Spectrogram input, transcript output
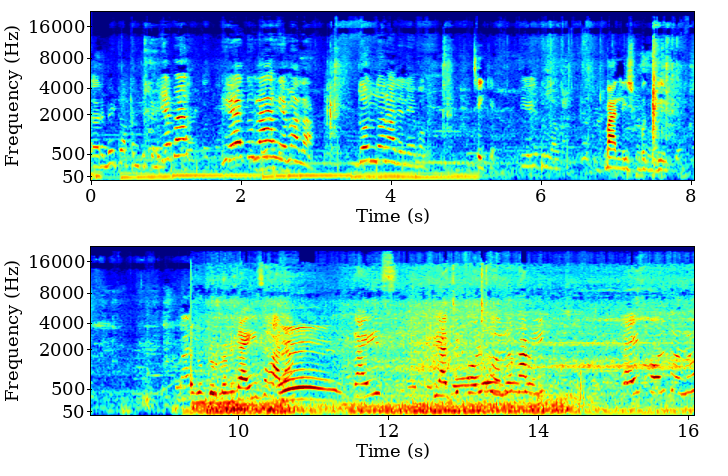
तर भेटू आपण तिकडे. हे बघ हे तुला हे मला. दोन दोन आलेले बघ. ठीक आहे. हे तुला. बालिश बुद्धी. गाईज हा गाईज याची पोल खोलू का मी? गाईज पोल खोलू?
